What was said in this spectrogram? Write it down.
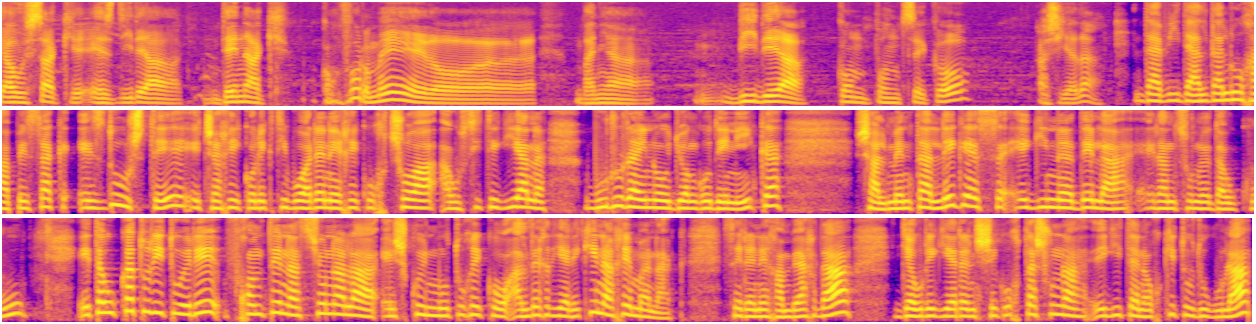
gauzak ez dira denak konforme edo eh, baina bidea konpontzeko hasia da. David Aldalu rapezak ez du uste etxarri kolektiboaren errekurtsoa auzitegian bururaino joango denik salmenta legez egin dela erantzun dauku, eta ukatu ditu ere Fronte Nazionala Eskoin Muturreko alderdiarekin ahemanak. Zeren egan behar da, jauregiaren segurtasuna egiten aurkitu dugula,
